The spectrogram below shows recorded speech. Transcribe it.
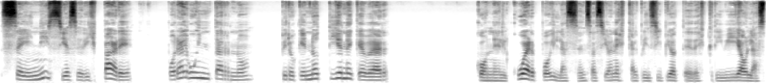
se inicie, se dispare por algo interno, pero que no tiene que ver con el cuerpo y las sensaciones que al principio te describía o las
